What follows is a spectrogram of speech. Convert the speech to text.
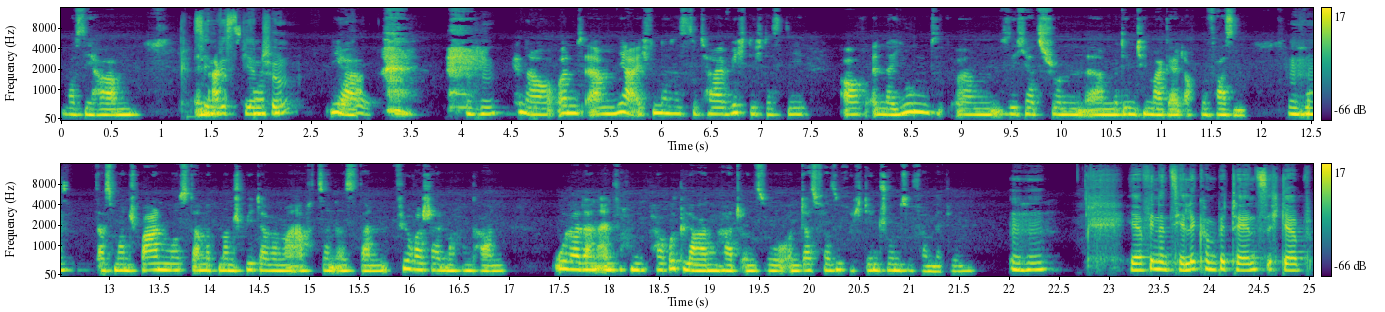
was sie haben. Sie investieren Aktien. schon? Ja. Wow. mhm. Genau. Und ähm, ja, ich finde das total wichtig, dass die auch in der Jugend ähm, sich jetzt schon ähm, mit dem Thema Geld auch befassen. Mhm. Dass, dass man sparen muss, damit man später, wenn man 18 ist, dann Führerschein machen kann oder dann einfach ein paar Rücklagen hat und so. Und das versuche ich denen schon zu vermitteln. Mhm. Ja, finanzielle Kompetenz, ich glaube,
